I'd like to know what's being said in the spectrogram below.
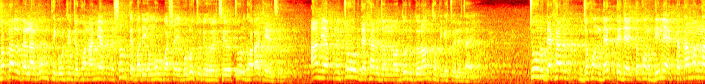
সকালবেলা ঘুম থেকে উঠে যখন আমি আপনি শুনতে পারি, অমুক বাসায় গরু চুরি হয়েছে, চোর ধরা খেয়েছে, আমি আপনি চোর দেখার জন্য দূর দূরান্ত থেকে চলে যাই। চোর দেখার যখন দেখতে যাই, তখন দিলে একটা তামান্না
